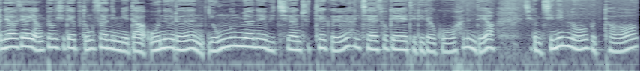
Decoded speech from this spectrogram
안녕하세요. 양평시대 부동산입니다. 오늘은 용문면에 위치한 주택을 한 채 소개해 드리려고 하는데요. 지금 진입로부터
